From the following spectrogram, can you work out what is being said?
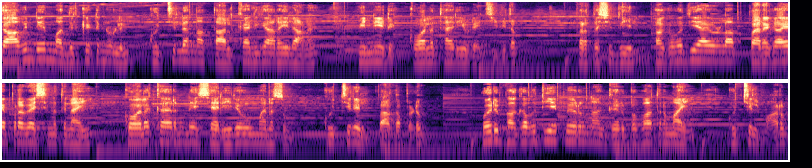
കാവിന്റെ മതിൽക്കെട്ടിനുള്ളിൽ കുച്ചിലെന്ന താൽക്കാലിക അറയിലാണ് പിന്നീട് കോലധാരിയുടെ ജീവിതം. വ്രതശുദ്ധിയിൽ ഭഗവതിയായുള്ള പരകായ പ്രവേശനത്തിനായി കോലക്കാരന്റെ ശരീരവും മനസ്സും കുച്ചിലിൽ പാകപ്പെടും. ഒരു ഭഗവതിയെ പേറുന്ന ഗർഭപാത്രമായി കുച്ചിൽ മാറും.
